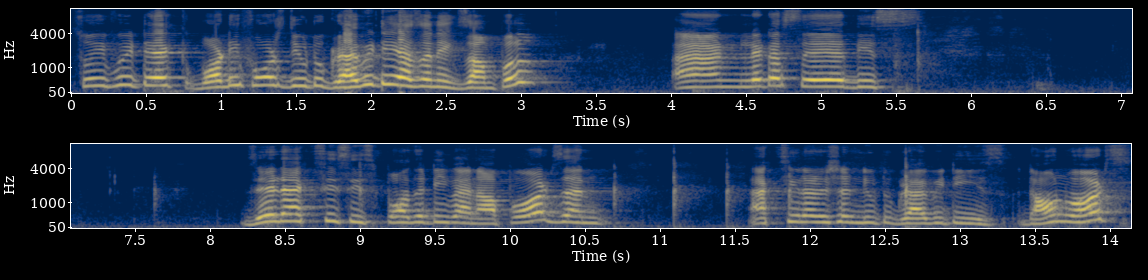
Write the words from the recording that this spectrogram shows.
So if we take body force due to gravity as an example and let us say this z axis is positive and upwards and acceleration due to gravity is downwards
